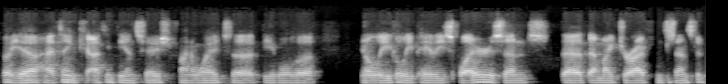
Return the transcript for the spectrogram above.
But yeah, I think I think the NCAA should find a way to be able to you know legally pay these players and that that might drive incentive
